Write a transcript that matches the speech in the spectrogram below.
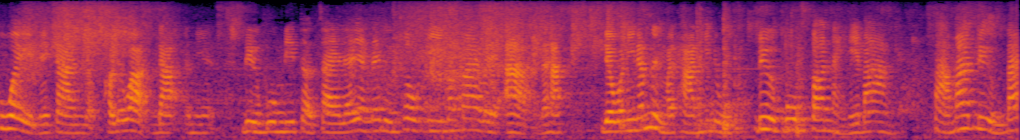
ช่วยในการแบบเขาเรียกว่าดะอันนี้ดื่มบูมดีต่อใจแล้วยังได้ลุ้นโชคดีมากๆเลยอ่านะคะเดี๋ยววันนี้น้ำหนึ่งมาทานให้ดู ดื่มบูมตอนไหนได้บ้าง สามารถดื่มได้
